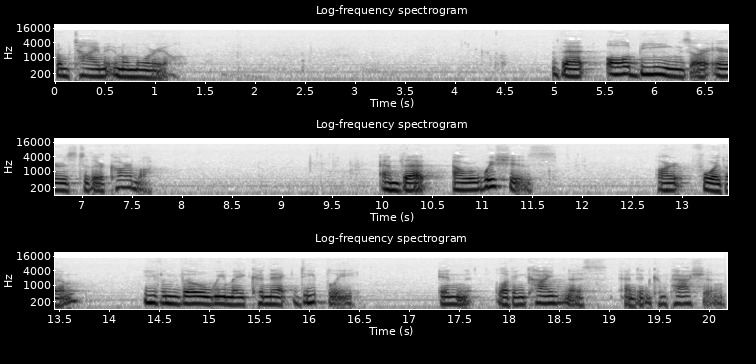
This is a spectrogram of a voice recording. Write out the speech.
from time immemorial. That all beings are heirs to their karma, and that our wishes are for them, even though we may connect deeply in loving kindness and in compassion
